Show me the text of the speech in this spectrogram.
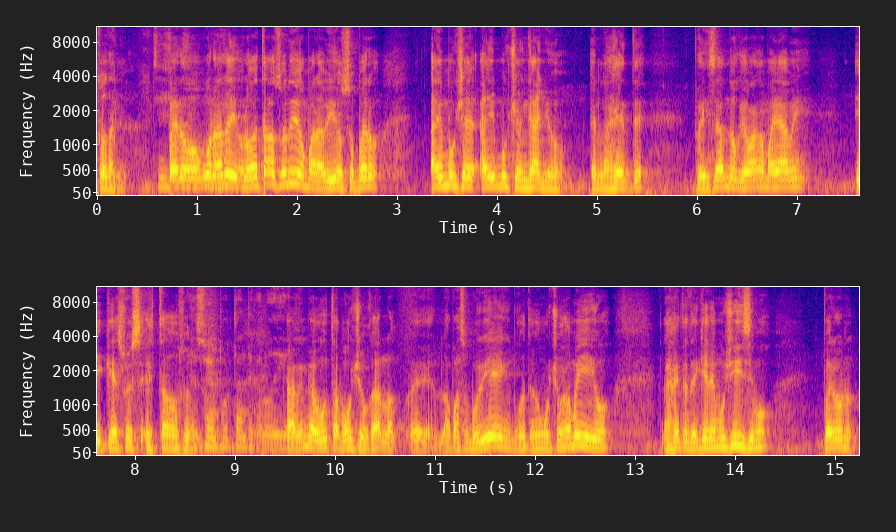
total. Sí, pero sí, bueno, te digo, los Estados Unidos maravilloso, pero hay, mucha, hay mucho engaño en la gente pensando que van a Miami y que eso es Estados Unidos. Eso es importante que lo A digas. mí me gusta mucho, Carlos, eh, la paso muy bien porque tengo muchos amigos, la gente te quiere muchísimo, pero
